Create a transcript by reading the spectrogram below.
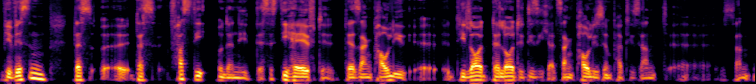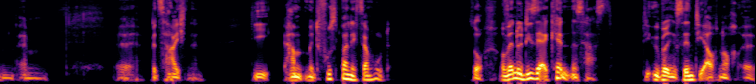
Wir wissen, dass, äh, dass fast die, oder nee, das ist die Hälfte der St. Pauli, äh, die Leute, der Leute, die sich als St. Pauli-Sympathisant äh, ähm, äh, bezeichnen, die haben mit Fußball nichts am Hut. So, und wenn du diese Erkenntnis hast, die übrigens sind die auch noch äh,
